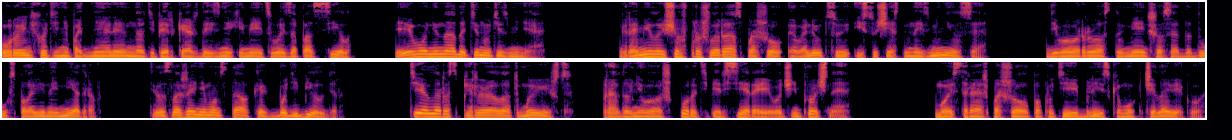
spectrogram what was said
Уровень хоть и не подняли, но теперь каждый из них имеет свой запас сил, и его не надо тянуть из меня. Громила еще в прошлый раз прошел эволюцию и существенно изменился. Его рост уменьшился до двух с половиной метров. Телосложением он стал как бодибилдер. Тело распирало от мышц. Правда, у него шкура теперь серая и очень прочная. Мой страж пошел по пути близкому к человеку.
